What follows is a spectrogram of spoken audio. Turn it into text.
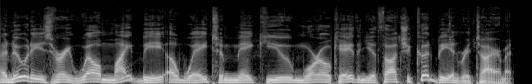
Annuities very well might be a way to make you more okay than you thought you could be in retirement.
